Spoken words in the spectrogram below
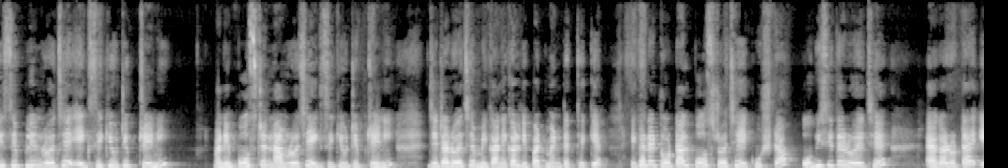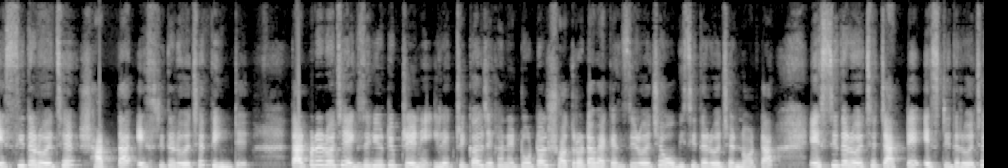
ডিসিপ্লিন রয়েছে এক্সিকিউটিভ ট্রেনি মানে পোস্টের নাম রয়েছে এক্সিকিউটিভ ট্রেনি যেটা রয়েছে মেকানিক্যাল ডিপার্টমেন্টের থেকে। এখানে টোটাল পোস্ট রয়েছে একুশটা ওবিসিতে রয়েছে এগারোটা এসসিতে রয়েছে সাতটা এসটিতে রয়েছে তিনটে। তারপরে রয়েছে এক্সিকিউটিভ ট্রেনি ইলেকট্রিক্যাল যেখানে টোটাল সতেরোটা ভ্যাকেন্সি রয়েছে ওবিসিতে রয়েছে নটা এসসিতে রয়েছে চারটে এসটিতে রয়েছে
